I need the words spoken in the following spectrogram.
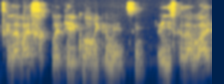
Se calhar vai se refletir economicamente, sim. Aí se calhar vai,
